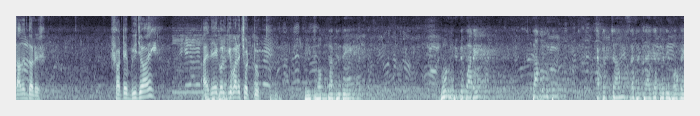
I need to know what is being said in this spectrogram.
তাদের দলের। শটে বিজয় আর দিয়ে গোলকিপারে ছোট্টু। এই ছন্দটা যদি গোল দিতে পারে তাহলে তো একটা চান্স একটা জায়গা তৈরি হবে।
